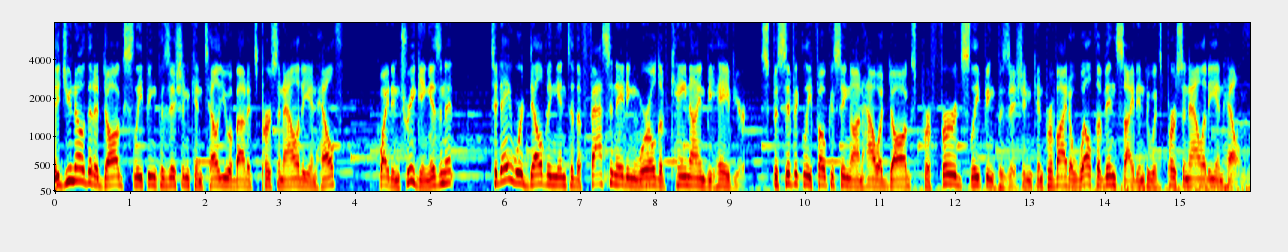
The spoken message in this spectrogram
Did you know that a dog's sleeping position can tell you about its personality and health? Quite intriguing, isn't it? Today we're delving into the fascinating world of canine behavior, specifically focusing on how a dog's preferred sleeping position can provide a wealth of insight into its personality and health.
